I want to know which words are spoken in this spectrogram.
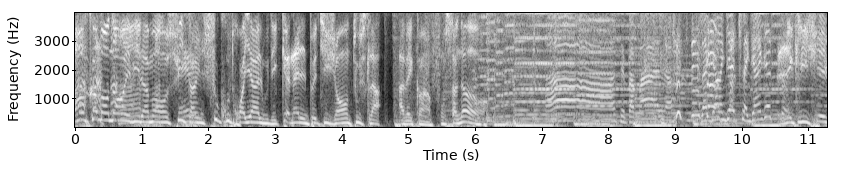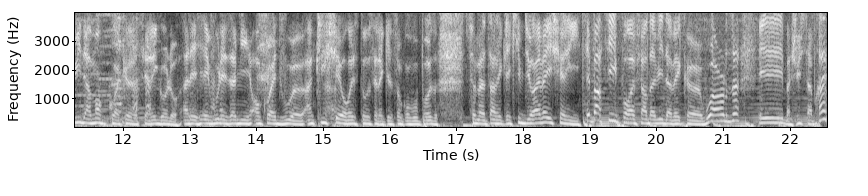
En commandant évidemment ensuite Eh hein, oui. une choucroute royale ou des quenelles petits gens, tout cela avec un fond sonore. Ah, c'est pas mal. La guinguette, la guinguette. Les clichés évidemment, quoique c'est rigolo. Allez, et vous les amis, en quoi êtes-vous euh, un cliché au resto? C'est la question qu'on vous pose ce matin avec l'équipe du Réveil Chéri. C'est parti pour faire David avec euh, Worlds. Et bah, juste après,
